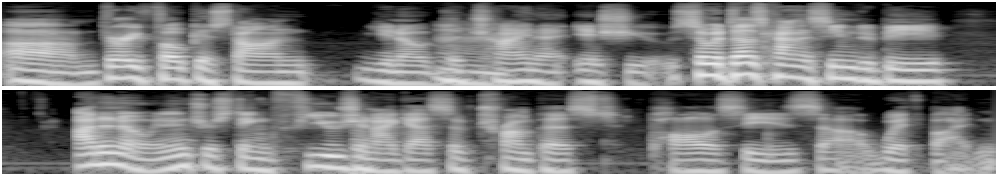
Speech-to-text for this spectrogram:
um, very focused on you know the Mhm. China issue. So it does kind of seem to be. I don't know, an interesting fusion, I guess, of Trumpist policies uh, with Biden.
